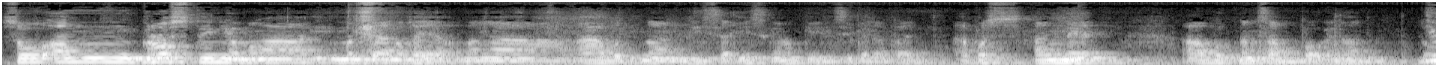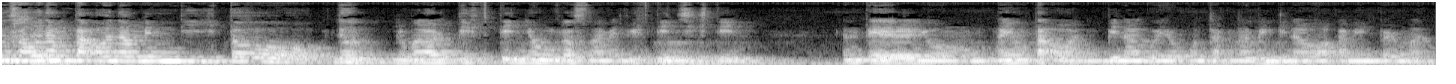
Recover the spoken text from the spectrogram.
So, ang gross ninyo, mga magkano kaya? Mga aabot ng 16, ganun, 15 kalapad. Tapos, ang net, aabot ng 10, ganun. Yung sa 12. unang taon namin dito, yun, lumalar 15 yung gross namin, 15, Mm. 16. Until yung ngayong taon, binago yung contract namin, ginawa kami per month.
